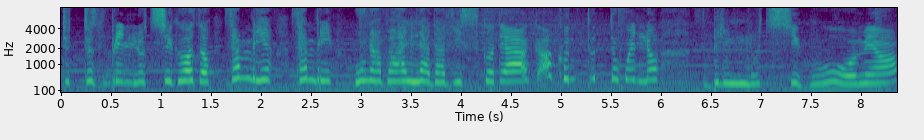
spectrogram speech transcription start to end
tutto sbrilluccicoso! Sembri, sembri una palla da discoteca con tutto quello sbrilluccicume. eh?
